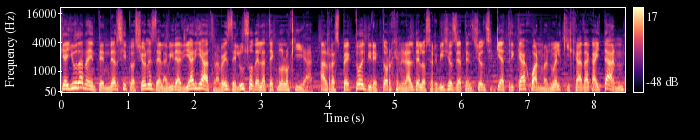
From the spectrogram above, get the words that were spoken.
que ayudan a entender situaciones de la vida diaria a través del uso de la tecnología. Al respecto, el director general de los Servicios de Atención Psiquiátrica, Juan Manuel Quijada Gaitán,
